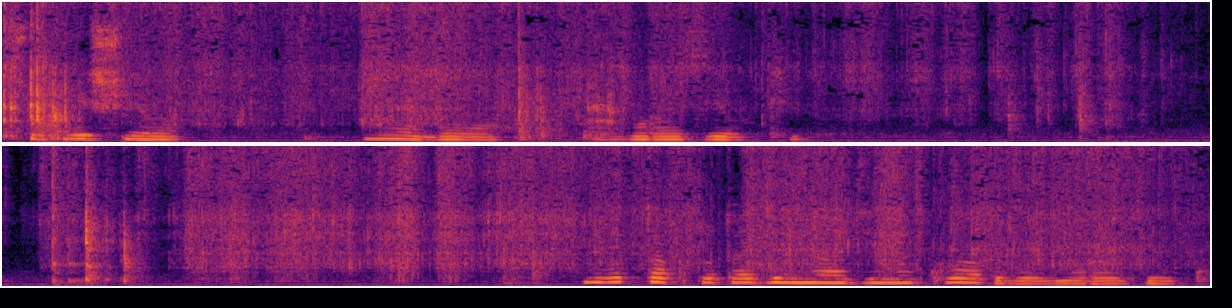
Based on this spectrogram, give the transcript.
чтобы лишнего не было в морозилке. И вот так тут один на один укладываю в морозилку.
